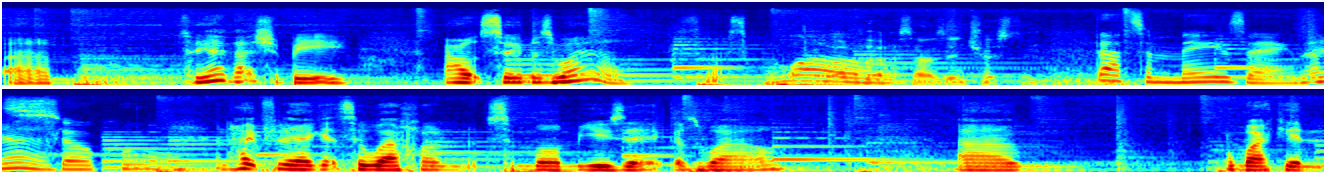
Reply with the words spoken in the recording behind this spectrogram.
Um, so yeah, that should be out soon as well. So that's cool. Love Whoa, that. Sounds interesting. that's amazing. That's Yeah. so cool. and hopefully I get to work on some more music as well. Um, I'm working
